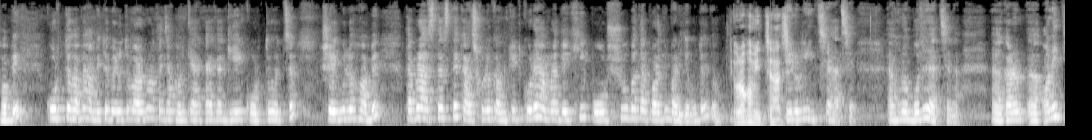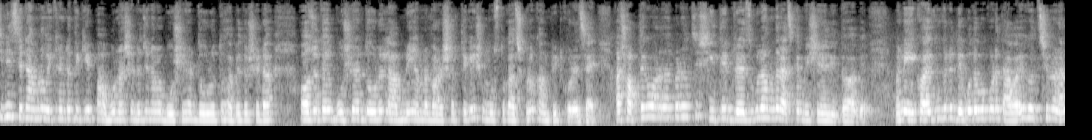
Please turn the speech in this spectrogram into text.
হবে করতে হবে। আমি তো বেরোতে পারব না তাই জামানকে একা একা গিয়ে করতে হচ্ছে সেইগুলো হবে। তারপর আস্তে আস্তে কাজগুলো কমপ্লিট করে আমরা দেখি পরশু বা তারপরের দিন বাড়ি যাব তাই তো? ওরকম ইচ্ছা আছে। এরকমই ইচ্ছে আছে। এখনও বোঝা যাচ্ছে না। কারণ অনেক জিনিস যেটা আমরা ওইখানটাতে গিয়ে পাবো না, সেটার জন্য আমরা বসিরহাট দৌড়তে হবে, তো সেটা অযথায় বসিরহাট দৌড়ে লাভ নেই, আমরা বারাসাত থেকেই সমস্ত কাজগুলো কমপ্লিট করে যাই। আর সব থেকে বড় ব্যাপার হচ্ছে শীতের ড্রেসগুলো আমাদের আজকে মেশিনে দিতে হবে। মানে এই কয়েকদিন ধরে দেবো দেবো করে দেওয়াই হচ্ছিল না।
